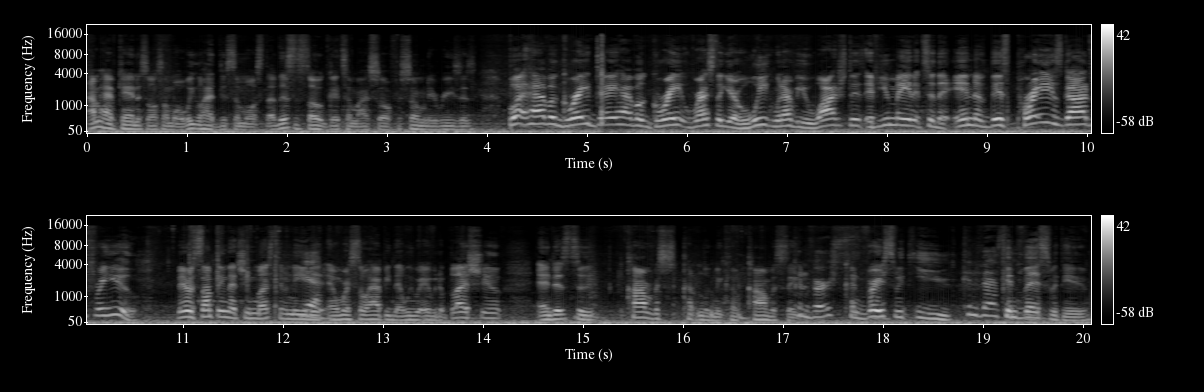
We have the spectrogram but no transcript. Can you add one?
I'm gonna have Candace on some more. We're gonna have to do some more stuff. This is so good to my soul for so many reasons. But have a great day. Have a great rest of your week whenever you watch this. If you made it to the end of this, praise God for you. There was something that you must have needed, Yeah. and we're so happy that we were able to bless you and just to converse, con- let me con- conversate, Converse. converse with you, Converse. converse with you.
